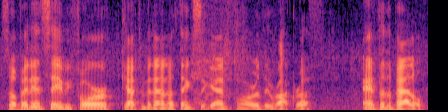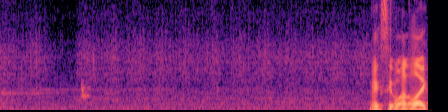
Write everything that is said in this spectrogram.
So if I didn't say before, Captain Banana, thanks again for the Rockruff. And for the battle. Makes me want to like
